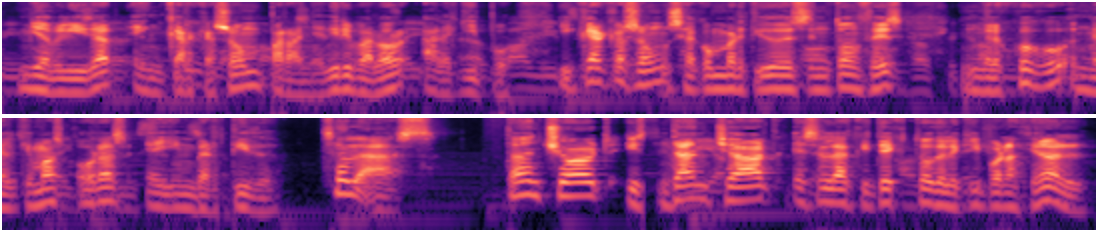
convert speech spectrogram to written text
mi habilidad en Carcassonne para añadir valor al equipo, y Carcassonne se ha convertido desde entonces en el juego en el que más horas he invertido. Tell Dan Chart es el arquitecto del equipo nacional.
